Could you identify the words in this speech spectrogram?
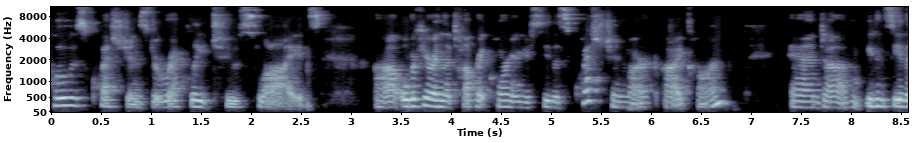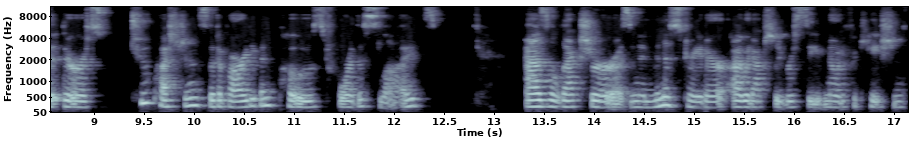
pose questions directly to slides. Uh, over here in the top right corner, you see this question mark icon. And um, you can see that there are two questions that have already been posed for the slides. As a lecturer, as an administrator, I would actually receive notifications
